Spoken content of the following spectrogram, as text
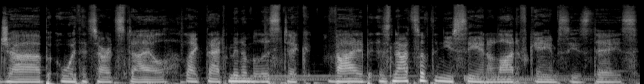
job with its art style. Like that minimalistic vibe is not something you see in a lot of games these days.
